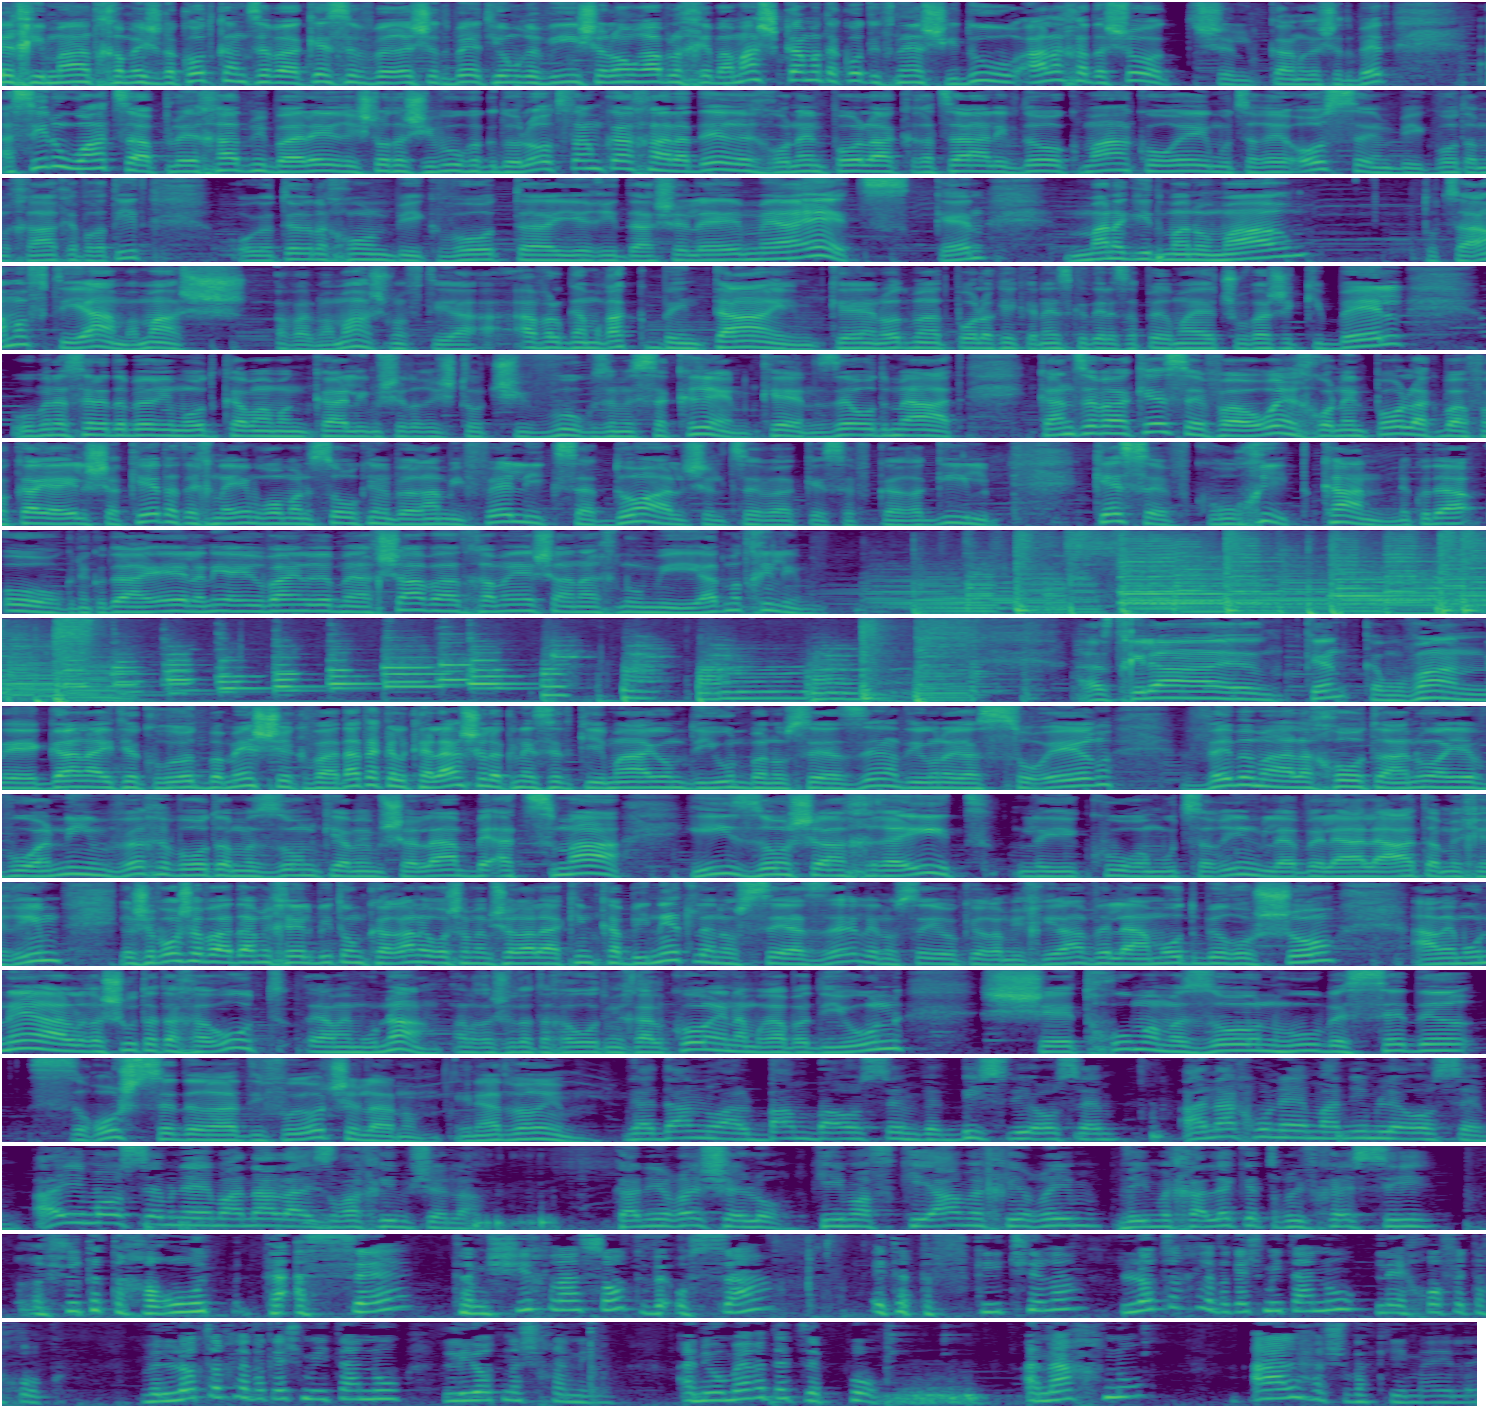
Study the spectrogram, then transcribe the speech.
וכמעט חמש דקות כאן צבע הכסף ברשת ב', יום רביעי, שלום רב לכם. ממש כמה דקות לפני השידור, על החדשות של כאן רשת ב', עשינו וואטסאפ לאחד מבעלי רשתות השיווק הגדולות, סתם ככה על הדרך, רונן פולק רצה לבדוק מה קורה עם מוצרי אוסם בעקבות המחאה החברתית, או יותר נכון בעקבות הירידה שלהם מהעץ, כן? מה נגיד, מה נאמר? תוצאה מפתיעה, ממש, אבל ממש מפתיעה, אבל גם רק בינתיים, כן? עוד מעט פולק ייכנס כדי לספר מהי התשובה שקיבל. הוא מנסה לדבר עם עוד כמה מנכ"לים של רשתות שיווק, זה מסקרן, כן, זה עוד מעט. כאן צבע הכסף, העורך רונן פולק, בהפקה יעל שקד, הטכנאים רומן סורקין ורמי פליקס, הדועל של צבע הכסף כרגיל. כסף, כרוכית, כאן.org.il, אני יאיר ויינרב, מעכשיו עד חמש, אנחנו מיד מתחילים. אז תחילה, כן, כמובן, גל ההתייקרויות במשק. ועדת הכלכלה של הכנסת קיימה היום דיון בנושא הזה. הדיון היה סוער, ובמהלכו טענו היבואנים וחברות המזון כי הממשלה בעצמה היא זו שאחראית לייקור המוצרים ולהעלאת המחירים. יושב ראש הוועדה מיכאל ביטון קרא לראש הממשלה להקים קבינט לנושא הזה, לנושא יוקר המחיה, ולעמוד בראשו. הממונה על רשות התחרות, הממונה על רשות התחרות מיכל כהן אמרה בדיון שתחום תחום המזון הוא בסדר, ראש סדר העדיפויות שלנו. הנה הדברים. גדלנו על במבה אוסם וביסלי אוסם, אנחנו נאמנים לאוסם. האם אוסם נאמנה לאזרחים שלה? כנראה שלא, כי היא מפקיעה מחירים והיא מחלקת רווחי שיא. רשות התחרות תעשה, תמשיך לעשות ועושה את התפקיד שלה. לא צריך לבקש מאיתנו לאכוף את החוק, ולא צריך לבקש מאיתנו להיות נשכנים. אני אומרת את זה פה. אנחנו על השווקים האלה.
